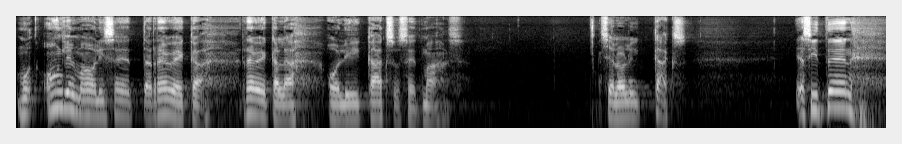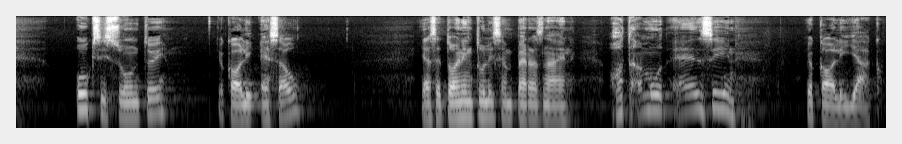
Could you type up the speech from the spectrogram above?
Mutta ongelma oli se, että Rebeka, Rebekalla oli kaksoset maassa. Siellä oli kaksi. Ja sitten uksi suuntui, joka oli Esau. Ja se toinen tuli sen perässä näin, ota mut ensin, joka oli Jakob.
